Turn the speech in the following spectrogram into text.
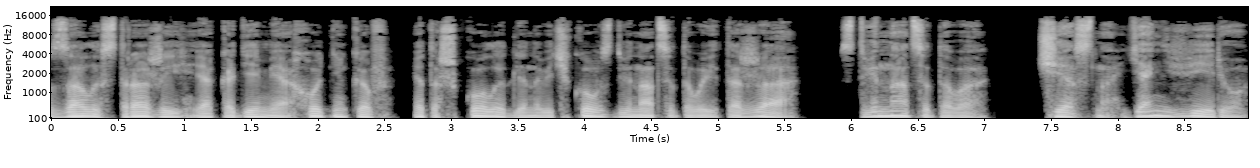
Залы стражей и Академия охотников — это школы для новичков с двенадцатого этажа. С двенадцатого! Честно, я не верю.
